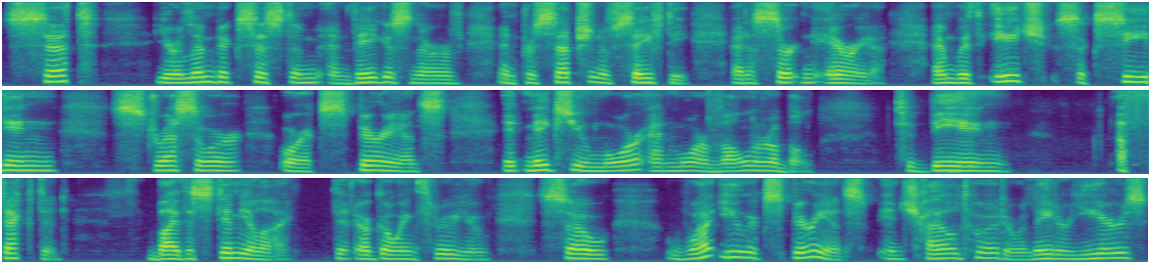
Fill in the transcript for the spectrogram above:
set your limbic system and vagus nerve and perception of safety at a certain area. And with each succeeding stressor or experience, it makes you more and more vulnerable to being affected by the stimuli that are going through you. So, what you experience in childhood or later years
